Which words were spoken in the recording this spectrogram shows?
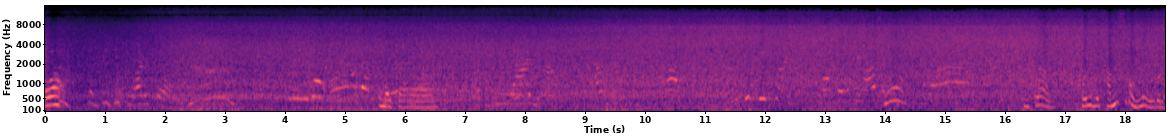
우와. 오 마이 갓. 진짜 거의 뭐 담을 수가 없네요, 이거는.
